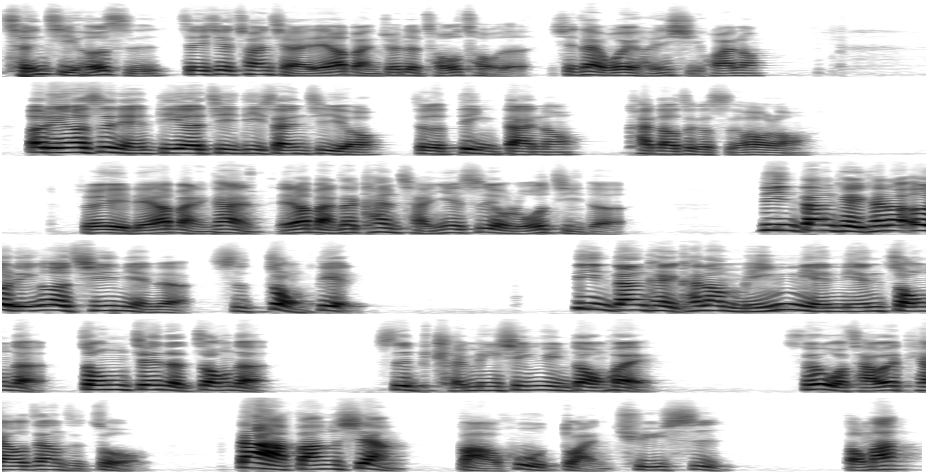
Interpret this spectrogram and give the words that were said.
曾几何时，这些穿起来雷老板觉得丑丑的，现在我也很喜欢哦。二零二四年第二季、第三季哦，这个订单哦，看到这个时候喽。所以雷老板，你看雷老板在看产业是有逻辑的。订单可以看到二零二七年的是重电，订单可以看到明年年中的中间的中的是全明星运动会，所以我才会挑这样子做。大方向保护短趋势，懂吗？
